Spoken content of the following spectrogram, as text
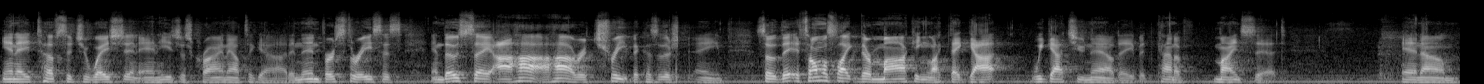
in a tough situation and he's just crying out to God. And then verse 3 says, And those say, Aha, aha, retreat because of their shame. So they, it's almost like they're mocking, like they got, we got you now, David, kind of mindset. And um,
